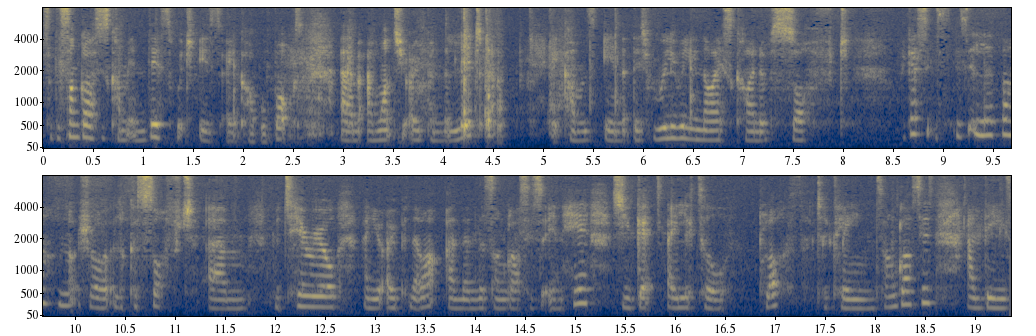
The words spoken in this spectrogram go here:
So the sunglasses come in this which is a cardboard box um, and once you open the lid it comes in this really really nice kind of soft I guess it's, is it leather? I'm not sure, like a soft um, material and you open them up and then the sunglasses are in here. So you get a little cloth to clean sunglasses and these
